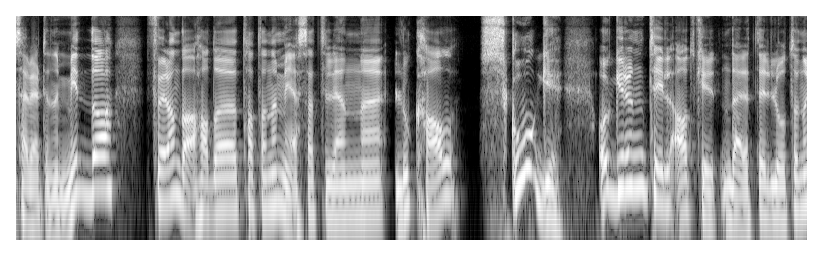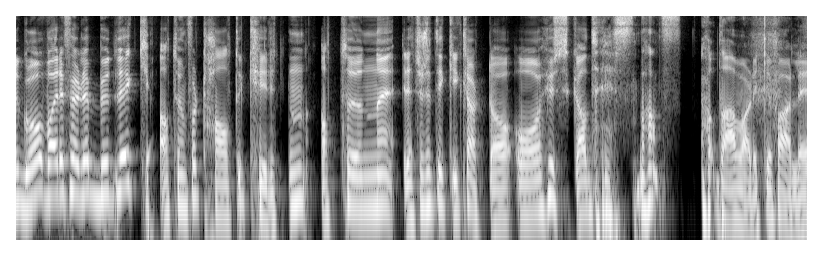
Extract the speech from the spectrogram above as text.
servert henne middag, før han da hadde tatt henne med seg til en lokal skog. Og grunnen til at Kyrten deretter lot henne gå, var ifølge Budlik at hun fortalte Kyrten at hun rett og slett ikke klarte å huske adressen hans. Og da var det ikke farlig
